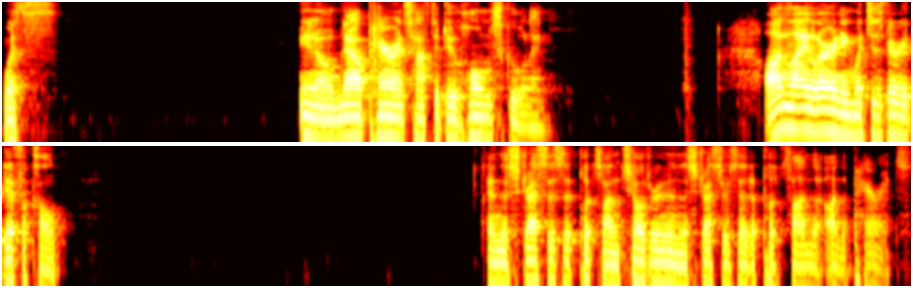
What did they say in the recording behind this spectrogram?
With you know, now parents have to do homeschooling, online learning, which is very difficult. And the stresses it puts on children and the stressors that it puts on the on the parents.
